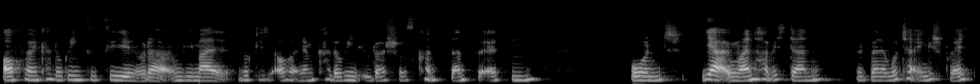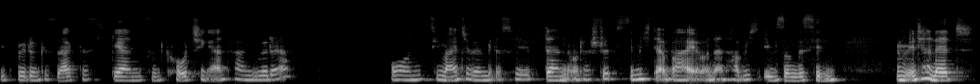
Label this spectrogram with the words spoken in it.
Aufhören, Kalorien zu zählen oder irgendwie mal wirklich auch in einem Kalorienüberschuss konstant zu essen. Und ja, irgendwann habe ich dann mit meiner Mutter ein Gespräch geführt und gesagt, dass ich gerne so ein Coaching anfangen würde. Und sie meinte, wenn mir das hilft, dann unterstützt sie mich dabei. Und dann habe ich eben so ein bisschen im Internet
